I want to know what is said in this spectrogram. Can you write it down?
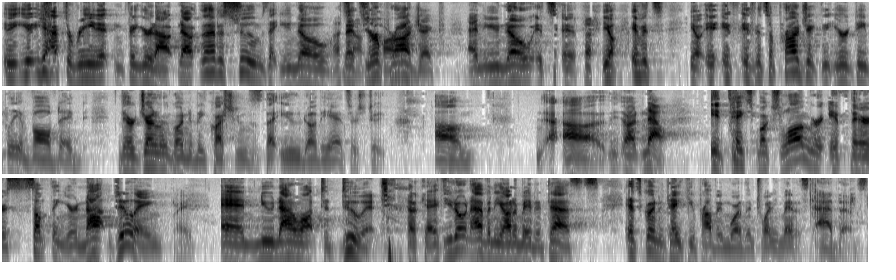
you, you, have to read it and figure it out. Now that assumes that you know that that's your hard. project and you know it's, uh, you know, if it's, you know, if, if it's a project that you're deeply involved in, there are generally going to be questions that you know the answers to. Um, uh, uh, now, it takes much longer if there's something you're not doing right. and you now want to do it. Okay, if you don't have any automated tests, it's going to take you probably more than 20 minutes to add those.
